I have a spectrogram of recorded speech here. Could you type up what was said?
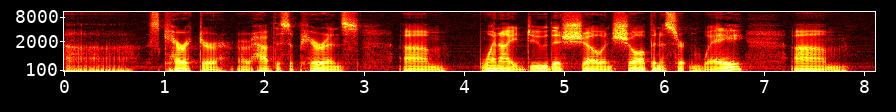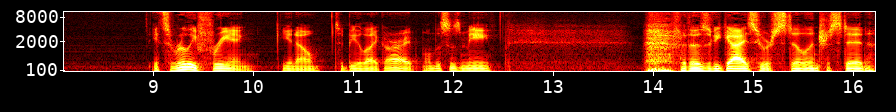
uh, this character or have this appearance. Um, when I do this show and show up in a certain way, um, it's really freeing, you know, to be like, all right, well, this is me. For those of you guys who are still interested,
